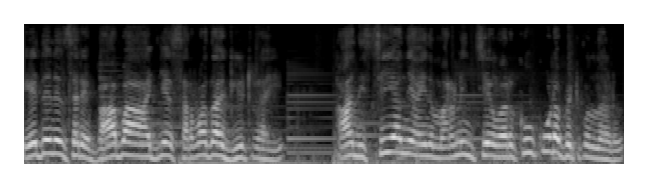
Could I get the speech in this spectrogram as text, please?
ఏదైనా సరే బాబా ఆజ్ఞ సర్వదా గీటురాయి. ఆ నిశ్చయాన్ని ఆయన మరణించే వరకు కూడా పెట్టుకున్నాడు.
